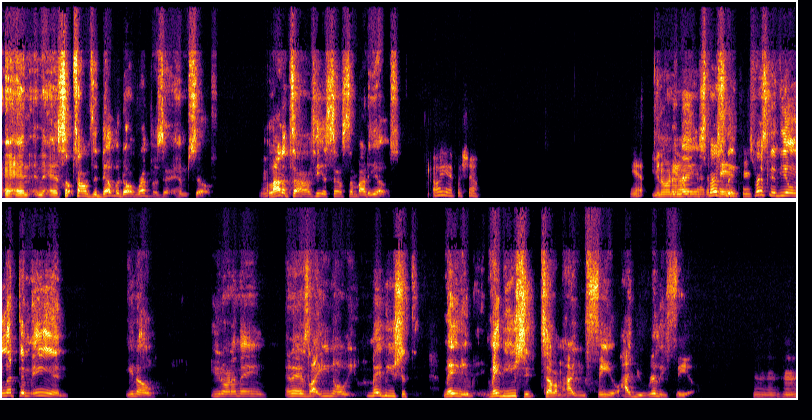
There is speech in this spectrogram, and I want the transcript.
And and and sometimes the devil don't represent himself. A lot of times he'll send somebody else. oh yeah, for sure. Yep. You know what You I mean? Especially especially if you don't let them in. You know, you know what I mean? And it's like, you know, maybe you should maybe maybe you should tell them how you feel, how you really feel. hmm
